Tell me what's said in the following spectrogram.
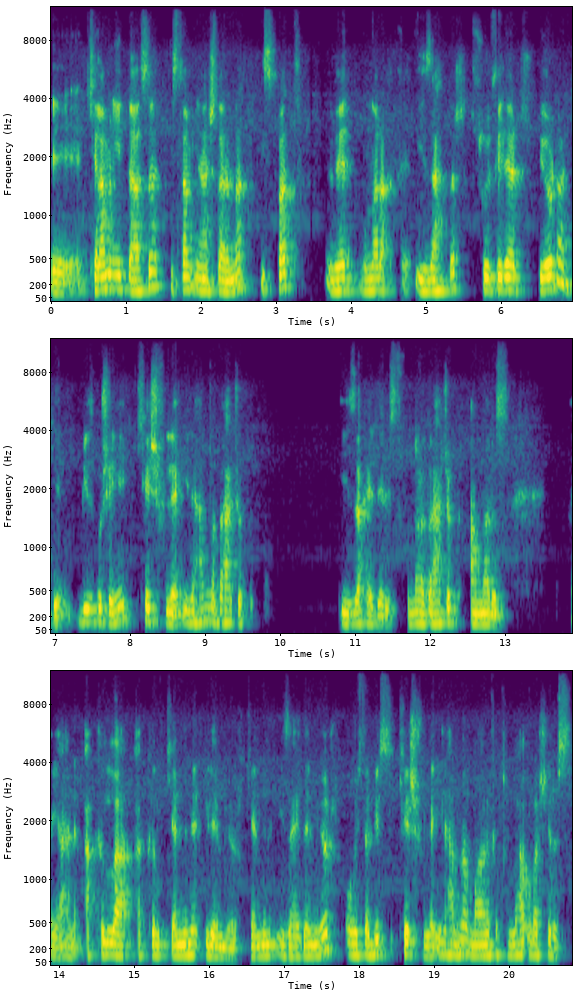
e, kelamın iddiası İslam inançlarına ispat ve bunlara e, izahtır. Sufiler diyorlar ki biz bu şeyi keşfle, ilhamla daha çok izah ederiz. Bunlara daha çok anlarız. Yani akılla akıl kendini bilemiyor, kendini izah edemiyor. Oysa biz keşfle, ilhamla marifetullah'a ulaşırız.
